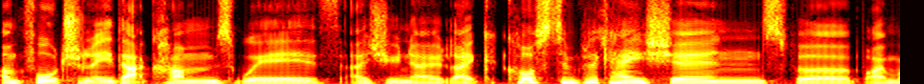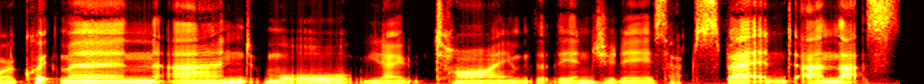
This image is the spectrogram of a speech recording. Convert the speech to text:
unfortunately, that comes with, as you know, like cost implications for buying more equipment and more, you know, time that the engineers have to spend. And that's,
